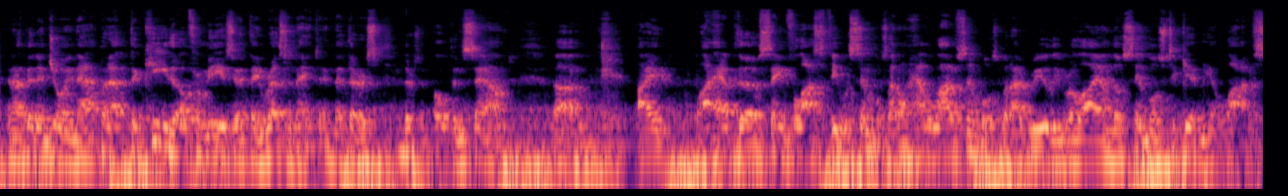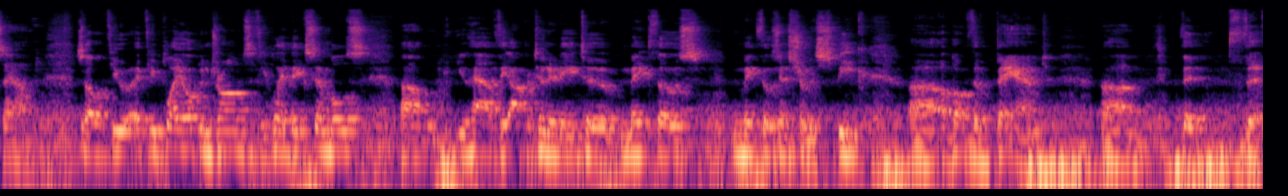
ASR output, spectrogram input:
and I've been enjoying that. But uh, the key though for me is that they resonate and that there's there's an open sound. Um, I I have the same philosophy with cymbals. I don't have a lot of cymbals, but I really rely on those cymbals to give me a lot of sound. So if you if you play open drums, if you play big cymbals, um, you have the opportunity to make those make those instruments speak uh, above the band. Um, that, that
